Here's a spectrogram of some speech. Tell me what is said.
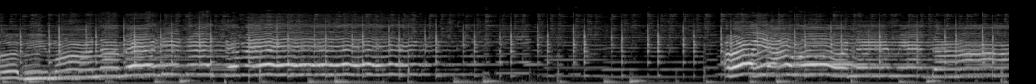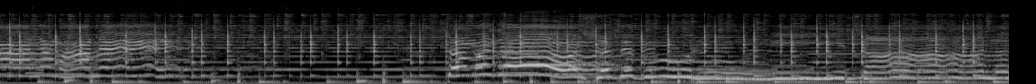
અભિમાન મેલીને તમે આવો ને મેદાન માને સમજો સદગુરુની શાન રે.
